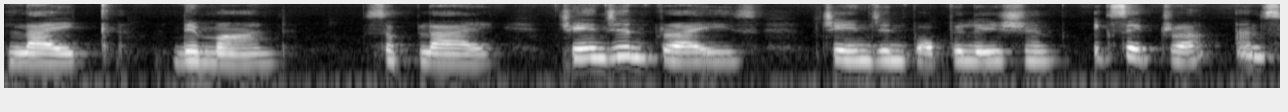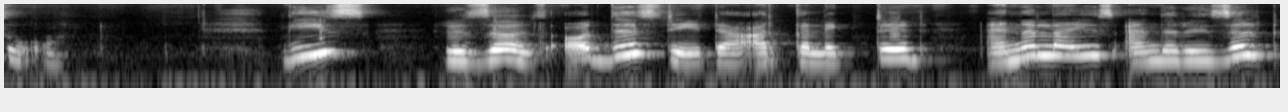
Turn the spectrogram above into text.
like demand, supply, change in price, change in population, etc. and so on. These results or this data are collected, analyzed and the result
